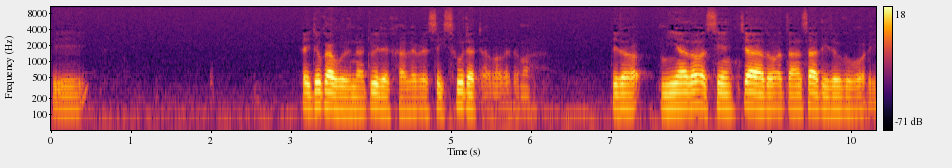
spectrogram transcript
ဒီအဲဒုက္ခဝေဒနာတွေ့တဲ့ခါလည်းပဲစိတ်ဆိုးတတ်တာပါပဲဓမ္မပြီးတော့မြင်ရသောအစဉ်ကြားရသောအတန်စသည်တို့ကိုပေါ့လေ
